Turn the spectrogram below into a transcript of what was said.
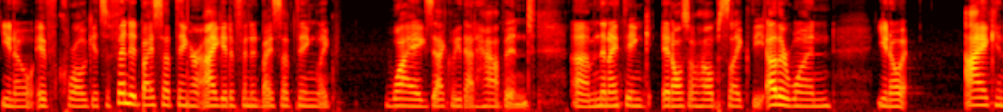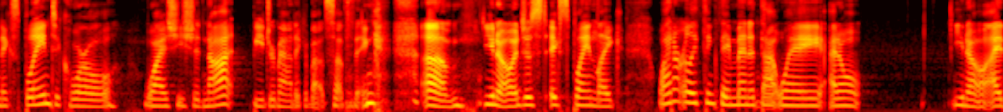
you know if coral gets offended by something or i get offended by something like why exactly that happened um, and then i think it also helps like the other one you know i can explain to coral why she should not be dramatic about something um, you know and just explain like well i don't really think they meant it that way i don't you know i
